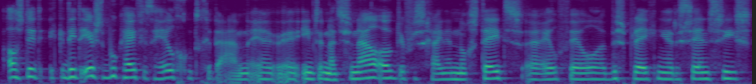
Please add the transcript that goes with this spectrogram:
als dit, dit eerste boek heeft het heel goed gedaan. Eh, internationaal ook. Er verschijnen nog steeds eh, heel veel besprekingen, recensies.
